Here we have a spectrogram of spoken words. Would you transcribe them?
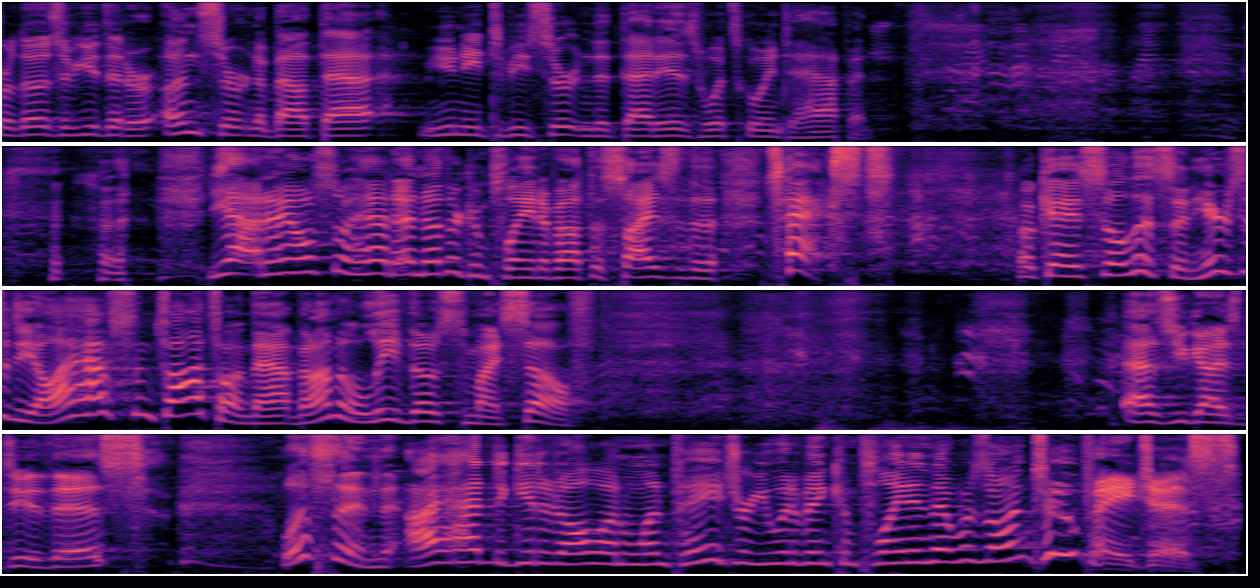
for those of you that are uncertain about that, you need to be certain that that is what's going to happen. yeah, and I also had another complaint about the size of the text. Okay, so listen, here's the deal. I have some thoughts on that, but I'm going to leave those to myself. As you guys do this. Listen, I had to get it all on one page, or you would have been complaining that was on two pages.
